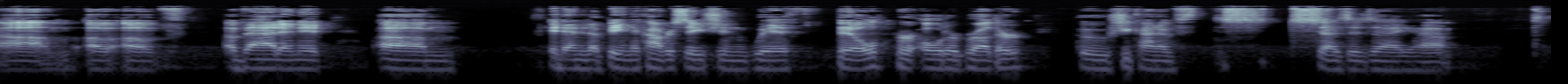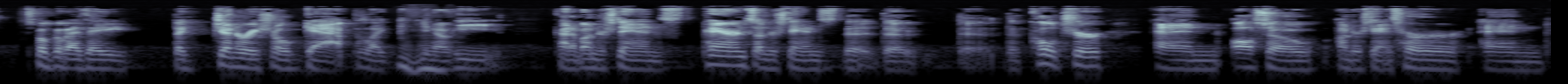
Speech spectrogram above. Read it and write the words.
um, of, of of that, and it um, it ended up being the conversation with Bill, her older brother, who she kind of s- says is a uh, spoke of as a like generational gap. Like Mhm. you know, he kind of understands parents, understands the the the, the culture, and also understands her and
